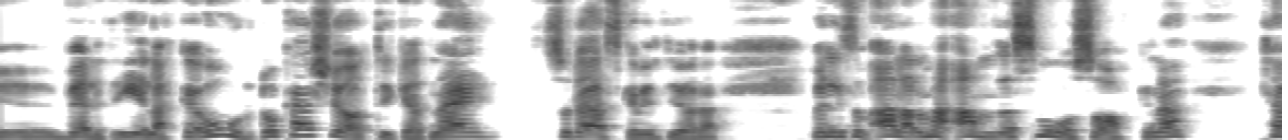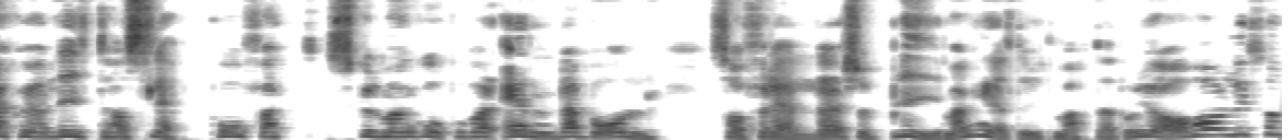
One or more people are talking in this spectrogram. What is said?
eh, väldigt elaka ord, då kanske jag tycker att nej, så där ska vi inte göra. Men liksom alla de här andra småsakerna kanske jag lite har släppt på för att skulle man gå på varenda boll som förälder så blir man helt utmattad och jag har liksom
